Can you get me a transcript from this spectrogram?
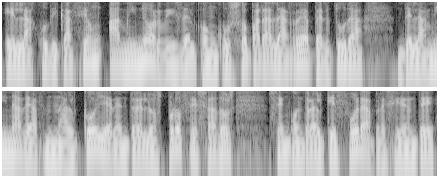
en la adjudicación a Minorbis del concurso para la reapertura de la mina de Aznalcóllar. Entre los procesados se encuentra el que fuera presidente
